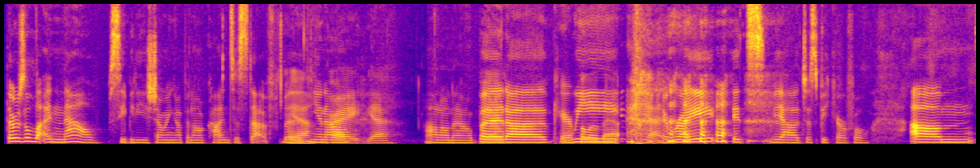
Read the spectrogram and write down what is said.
there's a lot. And now CBD is showing up in all kinds of stuff. But, Yeah. you know, Right. Yeah. I don't know. But uh, Careful of that. Yeah. right? It's, yeah, just be careful. Um,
